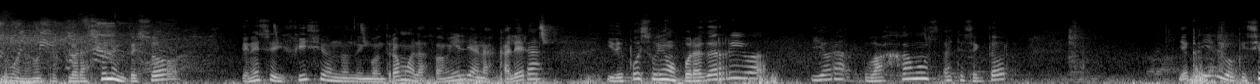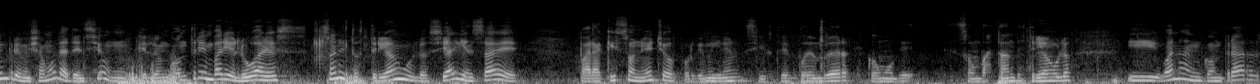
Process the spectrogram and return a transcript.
Y bueno, nuestra exploración empezó en ese edificio en donde encontramos a la familia en la escalera y después subimos por acá arriba y ahora bajamos a este sector. Y acá hay algo que siempre me llamó la atención, que lo encontré en varios lugares, son estos triángulos. Si alguien sabe para qué son hechos, porque miren, si ustedes pueden ver, es como que son bastantes triángulos y van a encontrar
